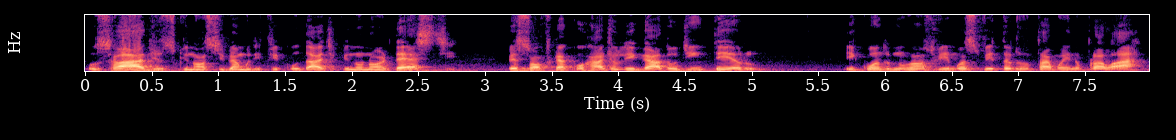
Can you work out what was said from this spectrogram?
os rádios que nós tivemos dificuldade, que no Nordeste, o pessoal fica com o rádio ligado o dia inteiro. E quando nós vimos, as fitas não estavam indo para lá.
